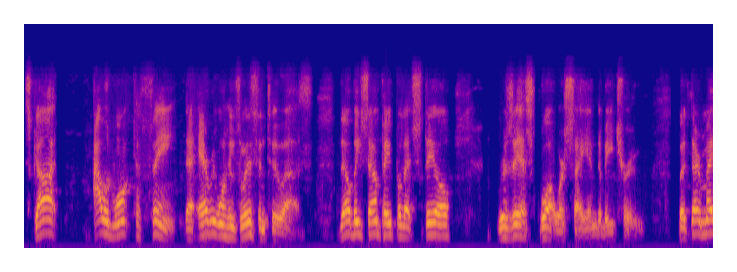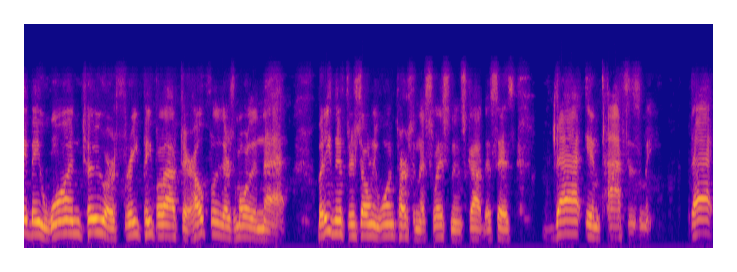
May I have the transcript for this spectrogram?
Scott, I would want to think that everyone who's listened to us, there'll be some people that still resist what we're saying to be true. But there may be one, two, or three people out there. Hopefully, there's more than that but even if there's only one person that's listening, Scott, that says, that entices me, that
